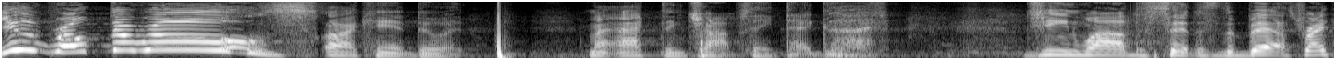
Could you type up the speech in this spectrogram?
You broke the rules. Oh, I can't do it. My acting chops ain't that good. Gene Wilder said it's the best, right?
